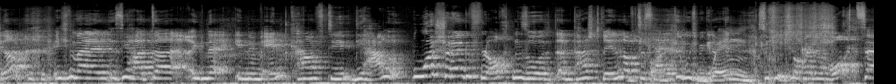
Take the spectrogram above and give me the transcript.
Oder? Ich meine, sie hat da in, der, in dem Endkampf die, die Haare urschön geflochten, so ein paar Strähnen auf der Seite, wo ich mir gedacht habe, so geht auf eine Hochzeit.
